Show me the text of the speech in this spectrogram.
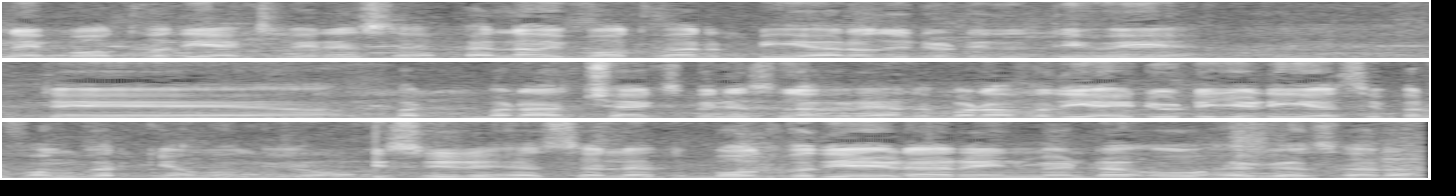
ਨਹੀਂ, ਬਹੁਤ ਵਧੀਆ ਐਕਸਪੀਰੀਅੰਸ ਹੈ। ਪਹਿਲਾਂ ਵੀ ਬਹੁਤ ਵਾਰ ਪੀਆਰਓ ਦੀ ਡਿਊਟੀ ਦਿੱਤੀ ਹੋਈ ਹੈ। ਤੇ ਬਟ ਬੜਾ ਅੱਛਾ ਐਕਸਪੀਰੀਅੰਸ ਲੱਗ ਰਿਹਾ ਤੇ ਬੜਾ ਵਧੀਆ ਡਿਊਟੀ ਜਿਹੜੀ ਹੈ ਅਸੀਂ ਪਰਫਾਰਮ ਕਰਕੇ ਆਵਾਂਗੇ। ਤੀਸਰੀ ਰਿਹਰਸਲ ਹੈ ਤੇ ਬਹੁਤ ਵਧੀਆ ਜਿਹੜਾ ਅਰੇਂਜਮੈਂਟ ਹੈ ਉਹ ਹੈਗਾ ਸਾਰਾ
